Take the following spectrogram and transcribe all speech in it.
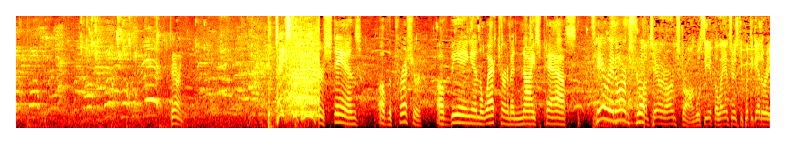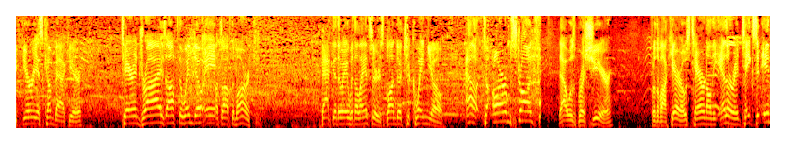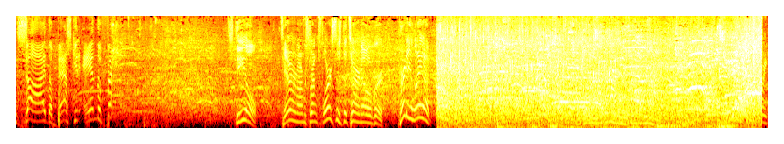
Taran takes the three. understands of the pressure of being in the WAC tournament. Nice pass. Taran Armstrong. On Taran Armstrong. We'll see if the Lancers can put together a furious comeback here. Taran drives off the window and it's off the mark. Back the other way with the Lancers. Blondo Chiqueño out to Armstrong. That was Brashear for the Vaqueros. Taran on the other end takes it inside the basket and the foul. Steal. Taran Armstrong forces the turnover. Pretty layup.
